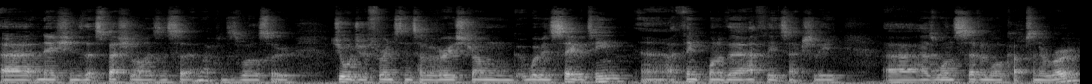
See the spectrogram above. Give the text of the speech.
uh, nations that specialise in certain weapons as well. So Georgia, for instance, have a very strong women's saber team. Uh, I think one of their athletes actually uh, has won seven World Cups in a row.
